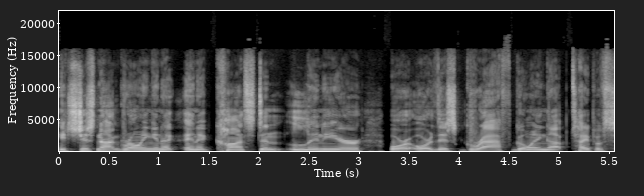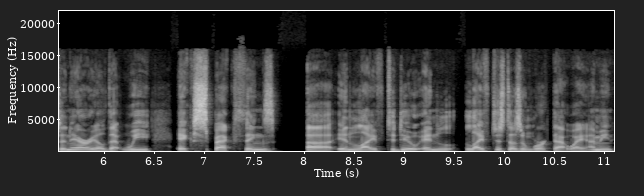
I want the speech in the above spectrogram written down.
It's just not growing in a in a constant linear or or this graph going up type of scenario that we expect things uh, in life to do. And life just doesn't work that way. I mean,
